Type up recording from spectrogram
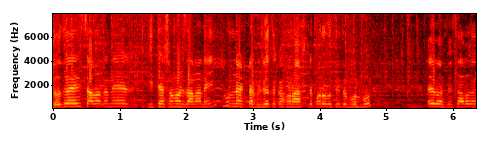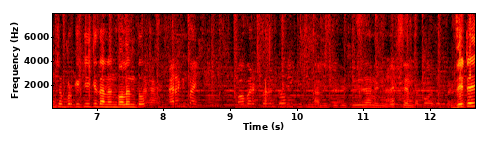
যদিও এই চা বাগানের ইতিহাস আমার জানা নেই, অন্য একটা ভিডিওতে কখনো আসলে পরবর্তীতে বলব। এই বাস চা বাগান সম্পর্কে কি কি জানেন বলেন তো? না যেটাই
